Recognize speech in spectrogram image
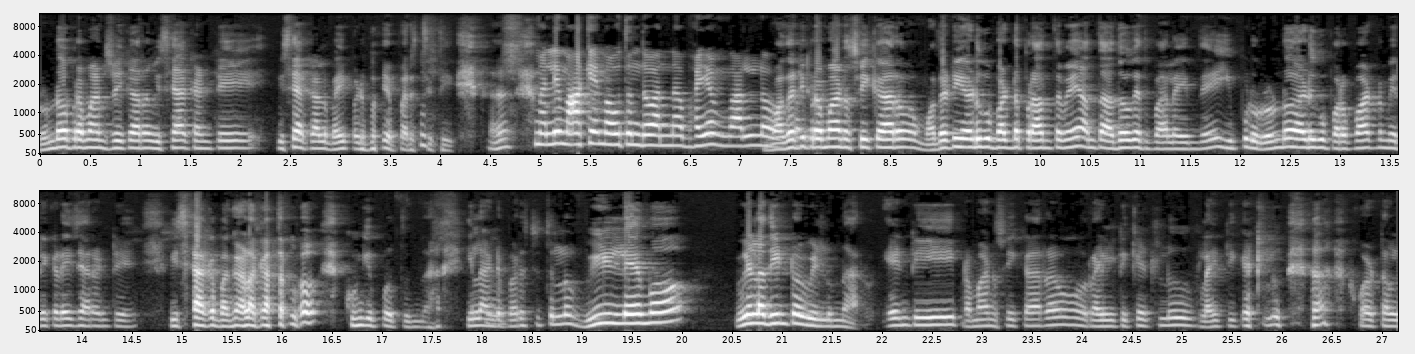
రెండో ప్రమాణ స్వీకారం విశాఖ అంటే విశాఖలు భయపడిపోయే పరిస్థితి? మళ్ళీ మాకేమవుతుందో అన్న భయం వాళ్ళలో. మొదటి ప్రమాణ స్వీకారం మొదటి అడుగు పడ్డ ప్రాంతమే అంత అధోగతి పాలైంది. ఇప్పుడు రెండో అడుగు పొరపాటున మీరు ఇక్కడ వేశారంటే విశాఖ బంగాళాఖాతంలో కుంగిపోతుందా? ఇలాంటి పరిస్థితుల్లో వీళ్ళేమో వీళ్ళ దీంట్లో వీళ్ళు ఉన్నారు ఏంటి? ప్రమాణ స్వీకారం రైలు టికెట్లు ఫ్లైట్ టికెట్లు హోటల్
